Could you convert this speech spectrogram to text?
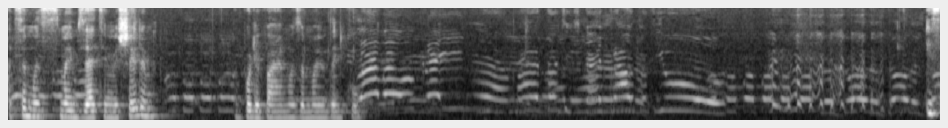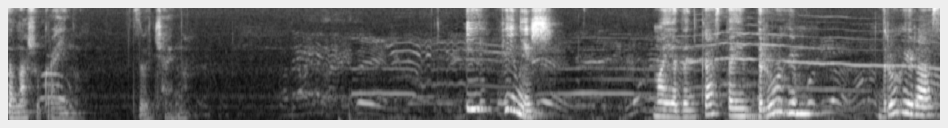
А це ми з моїм зятем Мішелем вболіваємо за мою доньку. І за нашу країну, звичайно. І фініш. Моя донька стає другим, другий раз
